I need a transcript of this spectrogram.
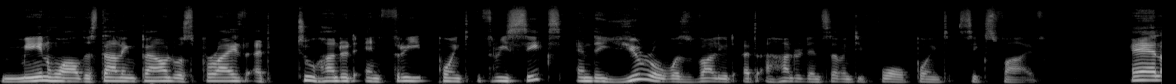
Meanwhile, the sterling pound was priced at 203.36 and the euro was valued at 174.65. And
